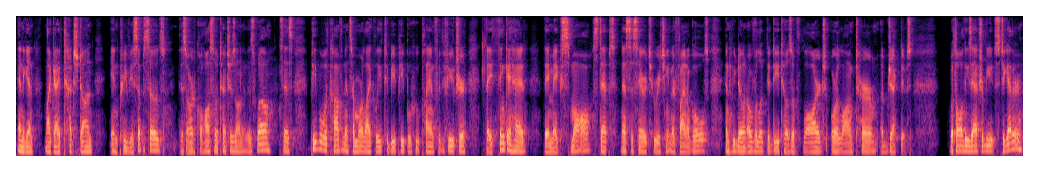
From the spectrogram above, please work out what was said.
And again, like I touched on in previous episodes, this article also touches on it as well. It says people with confidence are more likely to be people who plan for the future. They think ahead they make small steps necessary to reaching their final goals and who don't overlook the details of large or long term objectives. With all these attributes together,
